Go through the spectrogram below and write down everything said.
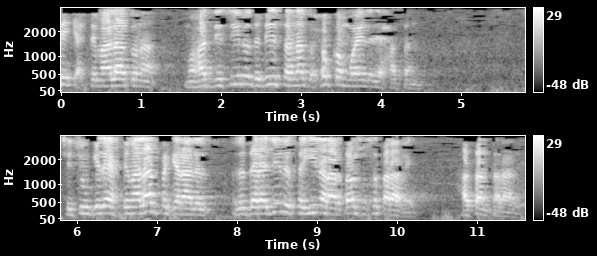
دې احتمالاتونه محدثینو د دې سند حکم ویل دی حسن چې چونکه د احتمالات پکې رالل د درجه د صحیح نه راټاو شو ستراغه حسن تراغه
